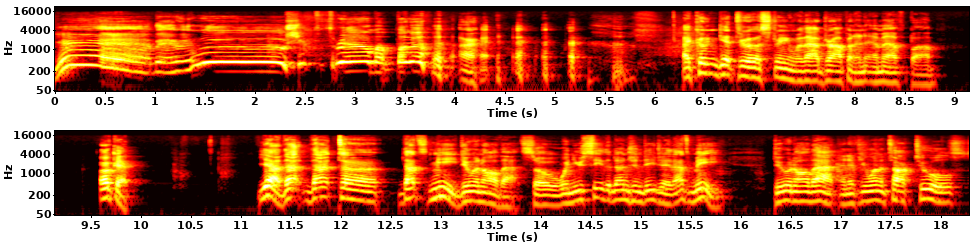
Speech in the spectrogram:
Yeah, baby. Woo! Shoot the thrill, motherfucker. All right. I couldn't get through a stream without dropping an MF bomb. Okay. Yeah, that that uh, that's me doing all that. So when you see the Dungeon DJ, that's me doing all that. And if you want to talk tools,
